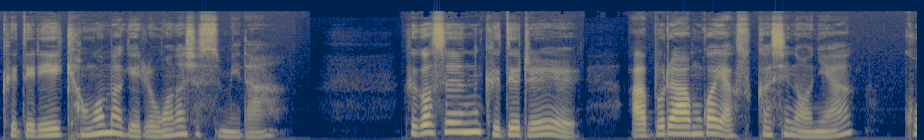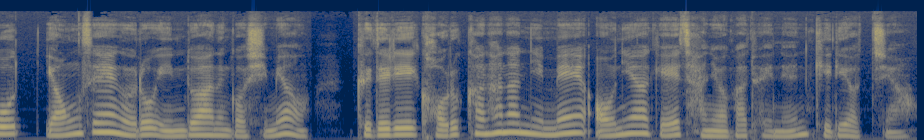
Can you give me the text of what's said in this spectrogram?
그들이 경험하기를 원하셨습니다. 그것은 그들을 아브라함과 약속하신 언약, 곧 영생으로 인도하는 것이며 그들이 거룩한 하나님의 언약의 자녀가 되는 길이었지요.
